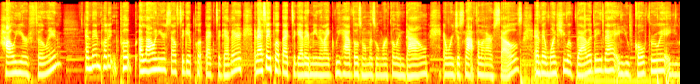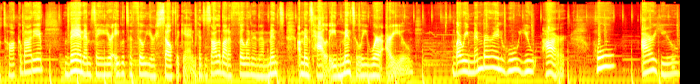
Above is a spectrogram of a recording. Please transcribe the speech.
how you're feeling and then putting put allowing yourself to get put back together. And i say put back together meaning like we have those moments when we're feeling down and we're just not feeling ourselves. And then once you validate that and you go through it and you talk about it then i'm saying you're able to feel yourself again because it's all about a feeling and a ment a mentality. Mentally where are you? But remembering who you are who are you?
